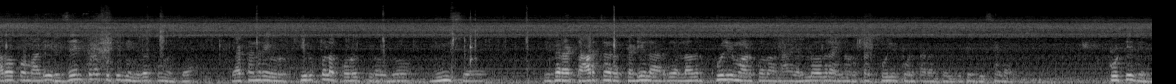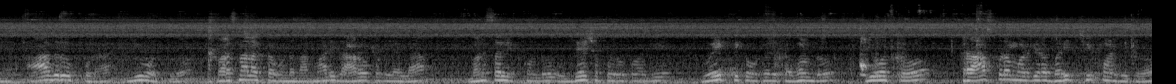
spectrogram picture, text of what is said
ಆರೋಪ ಮಾಡಿ ರಿಸೈನ್ ಕೂಡ ಕೊಟ್ಟಿದ್ದೀನಿ ಇವತ್ತು ಮುಂಚೆ. ಯಾಕಂದರೆ ಇವರು ಕಿರುಕುಳ ಕೊಡುತ್ತಿರೋದು ಹಿಂಸೆ. ಈ ಥರ ಟಾರ್ಚರ್ ತಡಿಲಾರದೆ ಎಲ್ಲಾದರೂ ಕೂಲಿ ಮಾಡ್ಕೊಳ್ಳೋಣ, ಎಲ್ಲೋದ್ರೆ ಐನೂರು ರೂಪಾಯಿ ಕೂಲಿ ಕೊಡ್ತಾರೆ ಅಂತ ಹೇಳ್ಬಿಟ್ಟು ಡಿಸೈಡ್ ಆಗಿದೆ ಕೊಟ್ಟಿದ್ದೀನಿ. ಆದರೂ ಕೂಡ ಇವತ್ತು ಪರ್ಸ್ನಲಾಗಿ ತಗೊಂಡು ನಾನು ಮಾಡಿದ ಆರೋಪಗಳೆಲ್ಲ ಮನಸ್ಸಲ್ಲಿ ಇಟ್ಕೊಂಡು ಉದ್ದೇಶಪೂರ್ವಕವಾಗಿ, ವೈಯಕ್ತಿಕವಾಗಿ ತಗೊಂಡು ಇವತ್ತು ಕ್ರಾಸ್ ಕೂಡ ಮಾಡಿದಿರೋ, ಬರೀ ಚೀಪ್ ಮಾಡಿಬಿಟ್ಟು,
